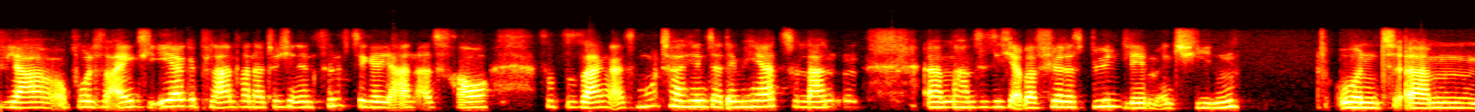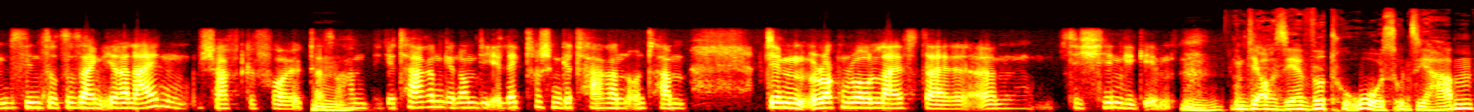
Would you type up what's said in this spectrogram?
ja, obwohl es eigentlich eher geplant war, natürlich in den 50er Jahren als Frau sozusagen als Mutter hinter dem Herd zu landen, ähm, haben sie sich aber für das Bühnenleben entschieden und ähm, sind sozusagen ihrer Leidenschaft gefolgt. Also mhm. haben die Gitarren genommen, die elektrischen Gitarren und haben dem Rock'n'Roll-Lifestyle ähm, sich hingegeben. Mhm. Und die auch sehr virtuos. Und sie haben,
